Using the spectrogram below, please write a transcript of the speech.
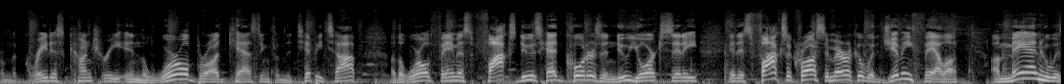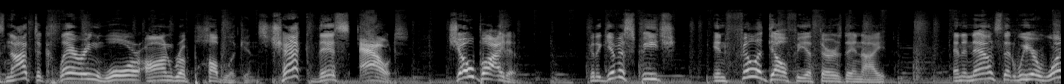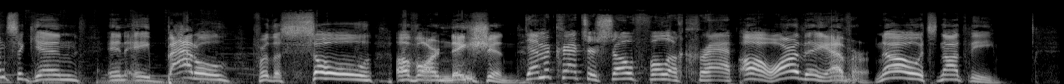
from the greatest country in the world, broadcasting from the tippy top of the world famous Fox News headquarters in New York City. It is Fox Across America with Jimmy Failla, a man who is not declaring war on Republicans. Check this out Joe Biden going to give a speech in Philadelphia Thursday night and announce that we are once again in a battle for the soul of our nation. Democrats are so full of crap. Oh, are they ever? No, it's not the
